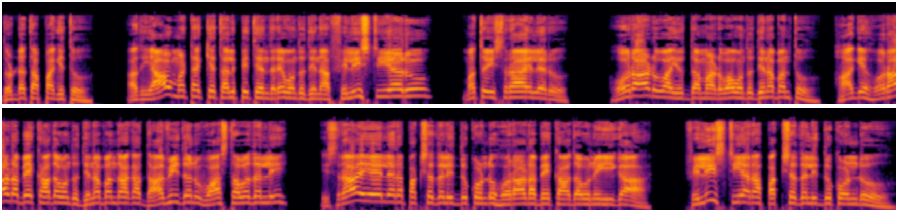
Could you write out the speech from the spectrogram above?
ದೊಡ್ಡ ತಪ್ಪಾಗಿತ್ತು. ಅದು ಯಾವ ಮಟ್ಟಕ್ಕೆ ತಲುಪಿತೆಂದರೆ ಒಂದು ದಿನ ಫಿಲಿಸ್ಟಿಯರು ಮತ್ತು ಇಸ್ರಾಯೇಲರು ಹೋರಾಡುವ ಯುದ್ಧ ಮಾಡುವ ಒಂದು ದಿನ ಬಂತು. ಹಾಗೆ ಹೋರಾಡಬೇಕಾದ ಒಂದು ದಿನ ಬಂದಾಗ ದಾವೀದನು ವಾಸ್ತವದಲ್ಲಿ ಇಸ್ರಾಯೇಲರ ಪಕ್ಷದಲ್ಲಿದ್ದುಕೊಂಡು ಹೋರಾಡಬೇಕಾದವನು ಈಗ ಫಿಲಿಸ್ಟಿಯರ ಪಕ್ಷದಲ್ಲಿದ್ದುಕೊಂಡು.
